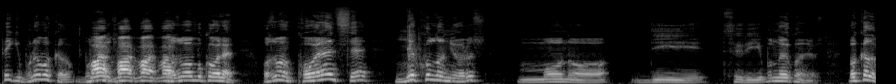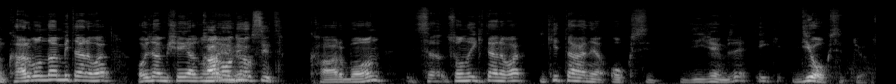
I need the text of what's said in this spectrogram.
Peki buna bakalım. Bunun Var var var var. O zaman bu kovalent. O zaman kovalent ise ne kullanıyoruz? Mono, di, tri bunları kullanıyoruz. Bakalım karbondan bir tane var. O yüzden bir şey yazmamız. Karbondioksit. Karbon. Sonra iki tane var. İki tane oksit diyeceğimize iki, dioksit diyoruz.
